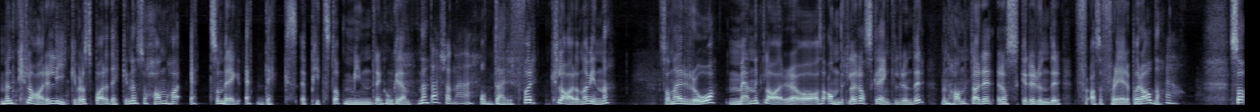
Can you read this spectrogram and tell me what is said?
men klarer likevel å spare dekkene, så han har ett, som regel ett dekks eh, pitstop mindre enn konkurrentene. Da skjønner jeg. Og derfor klarer han å vinne. Så han er rå, men klarer å Altså andre klarer raskere enkeltrunder, men han klarer raskere runder, altså flere på rad. da. Ja. Så,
